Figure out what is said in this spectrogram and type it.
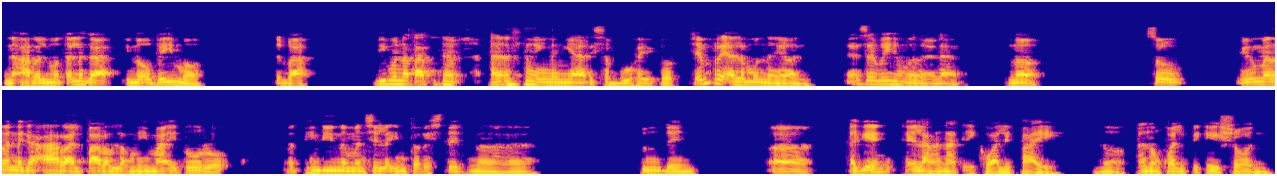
naaral mo talaga, ino-obey mo, Diba? Hindi mo natatanong ano nang nangyari sa buhay ko. Siyempre, alam mo na yon. Sabihin mo na lang. No? So, yung mga nag-aaral para lang may maituro at hindi naman sila interested na sundin, uh, again, kailangan natin i-qualify. No? Anong qualification?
